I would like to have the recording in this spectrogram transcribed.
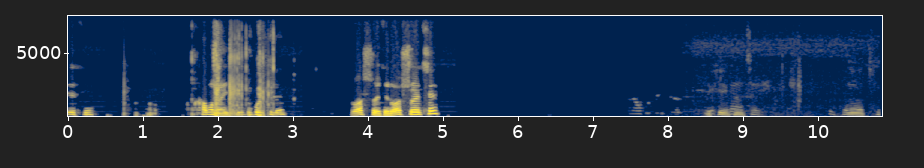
পেয়েছি খাবো না নিচে তো পড়ছিল রস রয়েছে রস রয়েছে দেখি এখানে এখানে আছে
